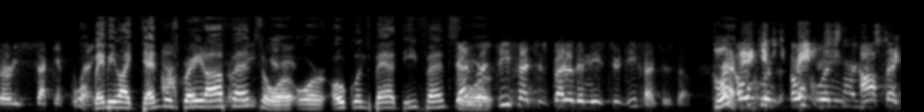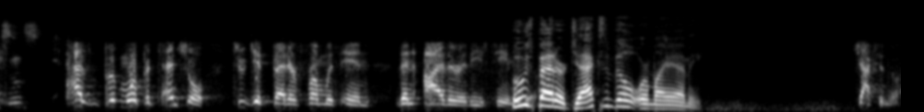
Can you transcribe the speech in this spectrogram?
32nd. Well, maybe like Denver's great offense in offense or or Oakland's bad defense Denver's or defense is better than these two defenses, though. Correct. And Okay, Oakland's, the Raiders, Oakland Chargers, offense Texans. has more potential to get better from within than either of these teams. who's do. better, Jacksonville or Miami? Jacksonville.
